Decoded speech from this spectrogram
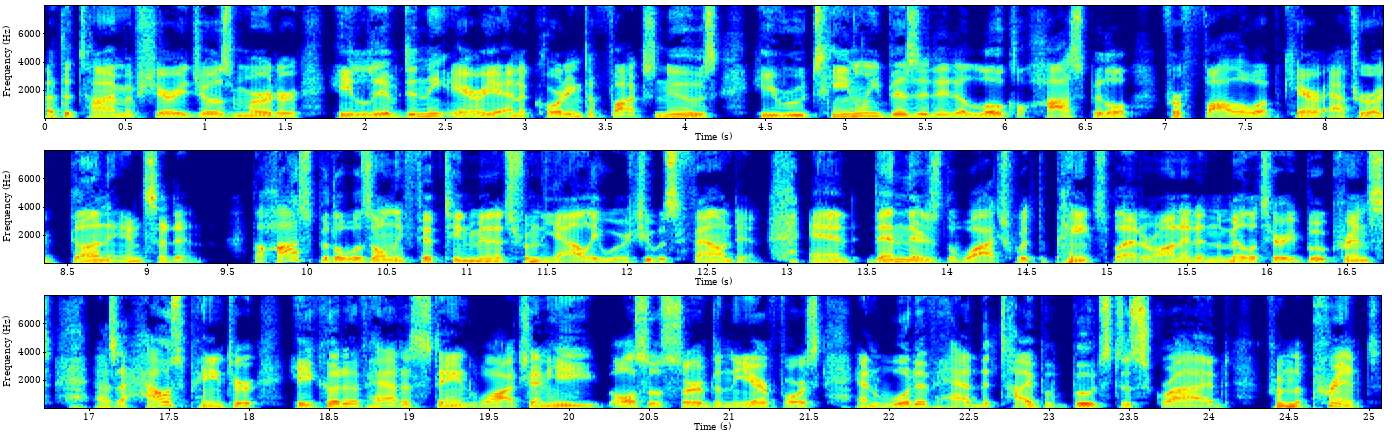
At the time of Sherry Jo's murder, he lived in the area and according to Fox News, he routinely visited a local hospital for follow-up care after a gun incident. The hospital was only 15 minutes from the alley where she was found in. And then there's the watch with the paint splatter on it and the military boot prints. As a house painter, he could have had a stained watch and he also served in the Air Force and would have had the type of boots described from the print.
